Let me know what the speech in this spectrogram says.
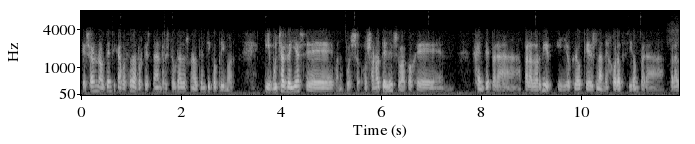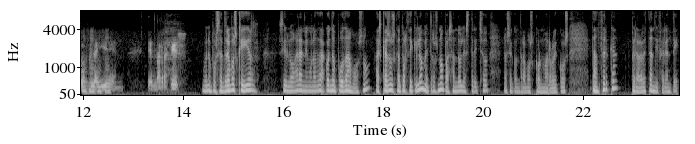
que son una auténtica gozada porque están restaurados con auténtico primor y muchas de ellas eh, bueno pues o son hoteles o acogen gente para, para dormir y yo creo que es la mejor opción para, para dormir allí en, en Marrakech. Bueno, pues tendremos que ir sin lugar a ninguna duda, cuando podamos, ¿no? A escasos 14 kilómetros, ¿no? Pasando el estrecho, nos encontramos con Marruecos, tan cerca, pero a la vez tan diferente.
